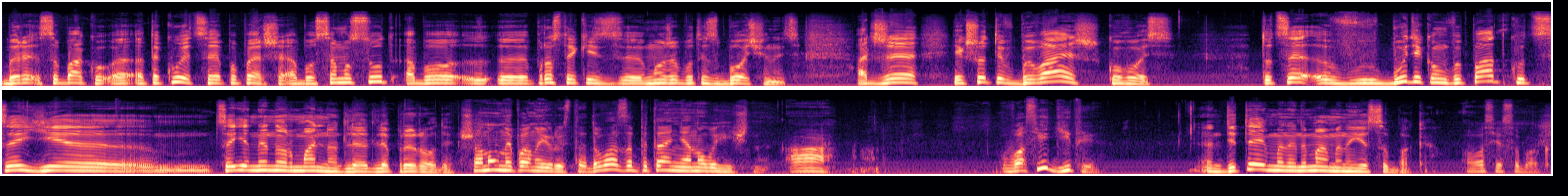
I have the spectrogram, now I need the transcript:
бере собаку, атакує, це по-перше, або самосуд, або е, просто якийсь е, може бути збочинець. Адже якщо ти вбиваєш когось, то це в будь-якому випадку це є, це є ненормально для, для природи. Шановний пане юристе, до вас запитання аналогічне. А у вас є діти? Дітей в мене немає, в мене є собака. У вас є собака.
